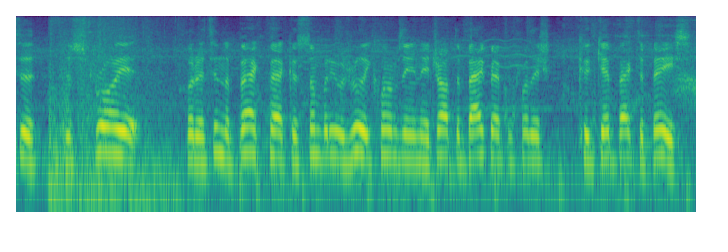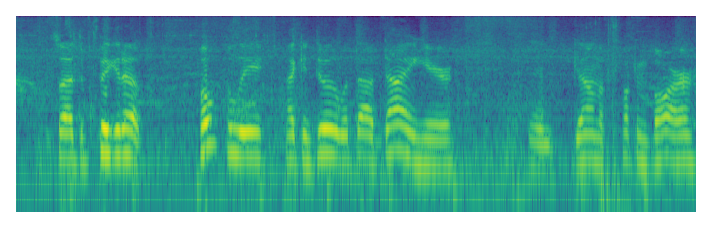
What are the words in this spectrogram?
to destroy it. But it's in the backpack because somebody was really clumsy and they dropped the backpack before they could get back to base. So I have to pick it up. Hopefully I can do it without dying here. And get on the fucking bar.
